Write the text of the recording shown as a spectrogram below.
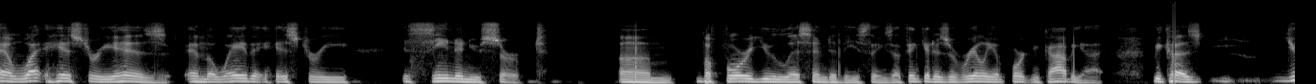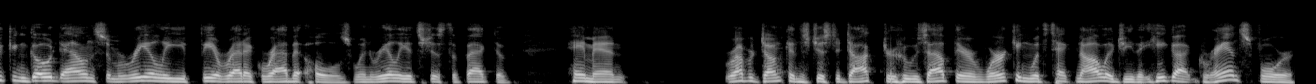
and what history is and the way that history is seen and usurped. Um, before you listen to these things. I think it is a really important caveat because you can go down some really theoretic rabbit holes when really it's just the fact of, hey, man, Robert Duncan's just a doctor who was out there working with technology that he got grants for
